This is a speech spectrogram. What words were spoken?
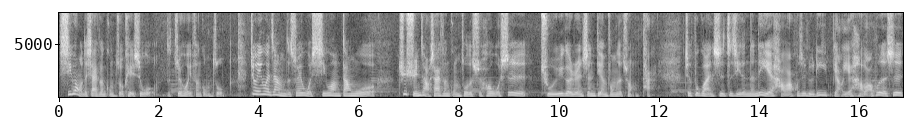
希望我的下一份工作可以是我的最后一份工作。就因为这样子，所以我希望当我去寻找下一份工作的时候，我是处于一个人生巅峰的状态。就不管是自己的能力也好啊，或者履历表也好啊，或者是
